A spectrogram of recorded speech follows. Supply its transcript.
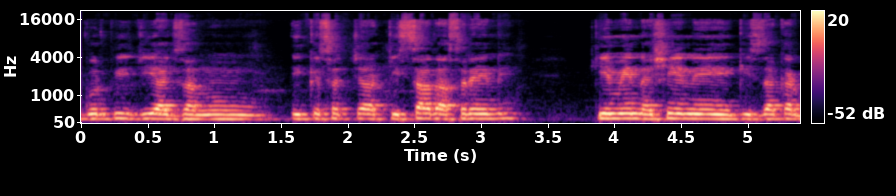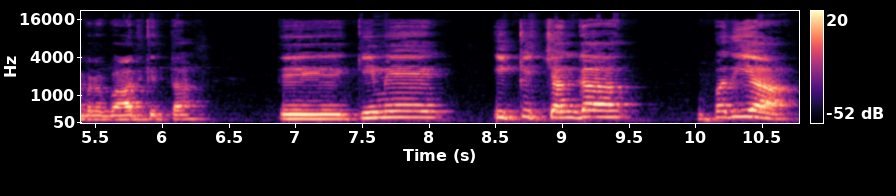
ਗੁਰਪ੍ਰੀਤ ਜੀ ਅੱਜ ਸਾਨੂੰ ਇੱਕ ਸੱਚਾ ਕਿੱਸਾ ਦੱਸ ਰਹੇ ਨੇ, ਕਿਵੇਂ ਨਸ਼ੇ ਨੇ ਕਿਸ ਦਾ ਘਰ ਬਰਬਾਦ ਕੀਤਾ ਤੇ ਕਿਵੇਂ ਇੱਕ ਚੰਗਾ ਵਧੀਆ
